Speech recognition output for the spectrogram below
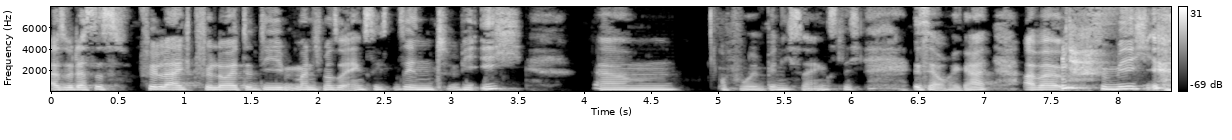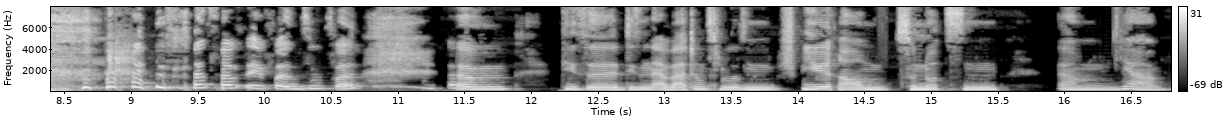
Also das ist vielleicht für Leute, die manchmal so ängstlich sind wie ich, ähm, obwohl bin ich so ängstlich, ist ja auch egal. Aber für mich ist das auf jeden Fall super, ähm, diese, diesen erwartungslosen Spielraum zu nutzen, ähm, ja,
